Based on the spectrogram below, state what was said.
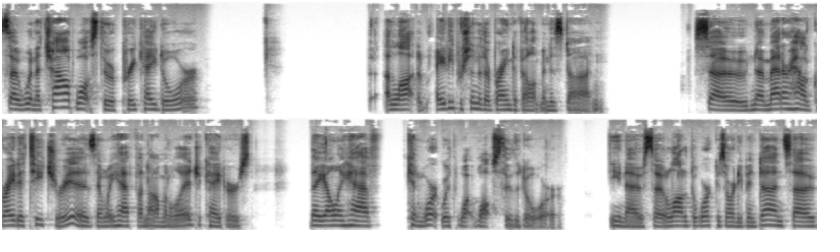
so when a child walks through a pre-K door, a lot 80% of their brain development is done. So no matter how great a teacher is, and we have phenomenal educators, they only have can work with what walks through the door. You know, so a lot of the work has already been done. So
